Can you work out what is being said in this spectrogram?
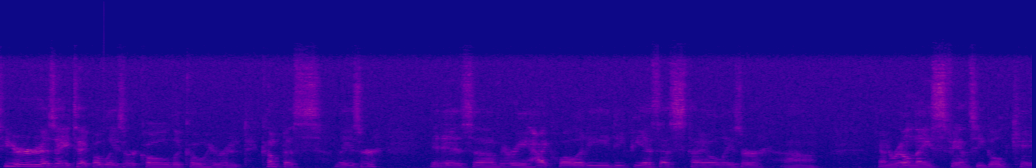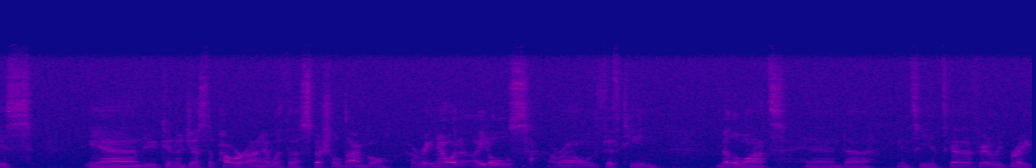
Here is a type of laser called the coherent compass laser. It is a very high quality DPSS style laser. Uh, got a real nice fancy gold case and you can adjust the power on it with a special dongle. Uh, right now it idles around 15 milliwatts and uh, you can see it's got a fairly bright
